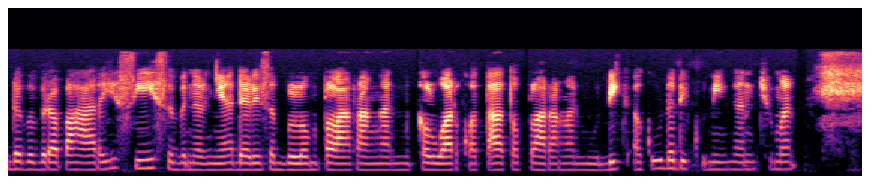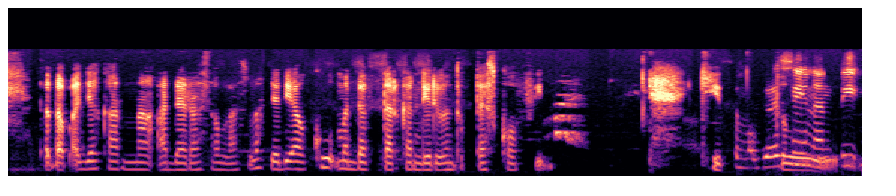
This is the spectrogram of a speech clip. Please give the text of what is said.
udah beberapa hari sih sebenarnya dari sebelum pelarangan keluar kota atau pelarangan mudik, aku udah di Kuningan. Cuman tetap aja karena ada rasa was-was jadi aku mendaftarkan diri untuk tes COVID. Gitu. Semoga sih nanti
